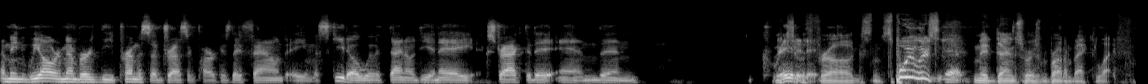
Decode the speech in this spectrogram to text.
I mean, we all remember the premise of Jurassic Park is they found a mosquito with dino DNA, extracted it, and then Mixed it created with it. frogs and spoilers. Yeah. Made dinosaurs and brought them back to life.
